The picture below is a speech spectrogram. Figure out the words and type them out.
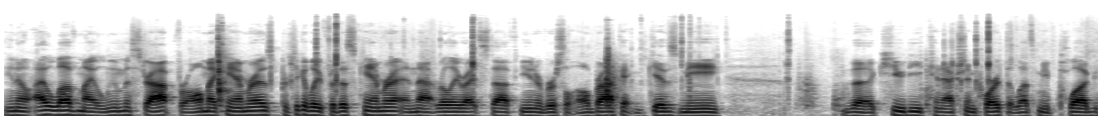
you know, I love my Luma strap for all my cameras, particularly for this camera and that really right stuff universal L bracket gives me the QD connection port that lets me plug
